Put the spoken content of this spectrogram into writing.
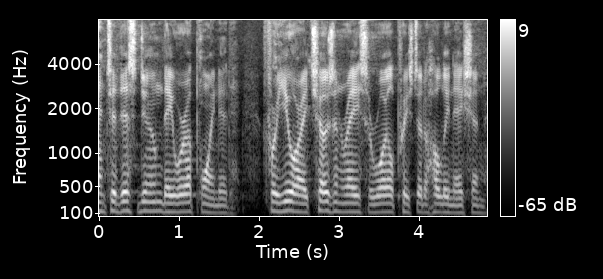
and to this doom they were appointed. For you are a chosen race, a royal priesthood, a holy nation,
